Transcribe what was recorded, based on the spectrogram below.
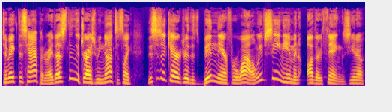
to make this happen, right? That's the thing that drives me nuts. It's like this is a character that's been there for a while, and we've seen him in other things, you know,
